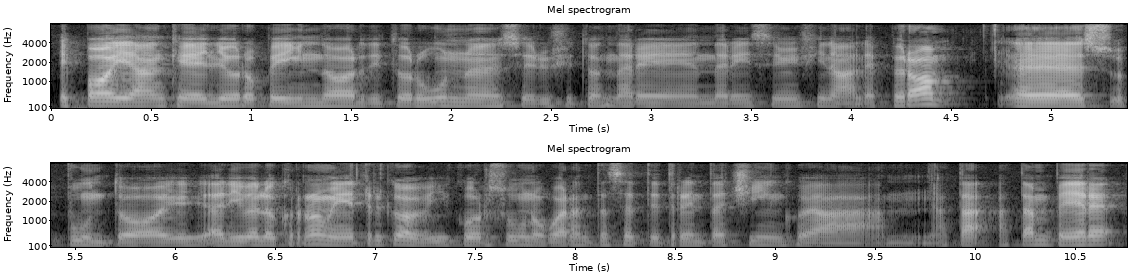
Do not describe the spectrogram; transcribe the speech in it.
e poi anche gli europei indoor di Torun sei riuscito ad andare, andare in semifinale però eh, appunto a livello cronometrico avevi corso 1.47.35 a, a, a Tampere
